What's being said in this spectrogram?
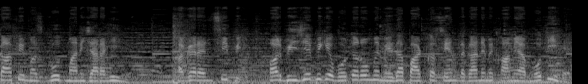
काफ़ी मज़बूत मानी जा रही है। अगर एनसीपी और बीजेपी के वोटरों में मेधा पाटकर सेंध लगाने में कामयाब होती है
